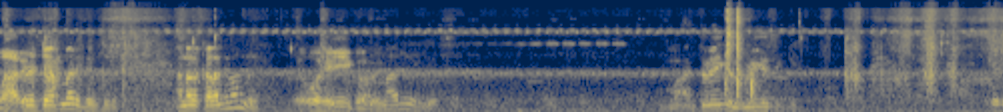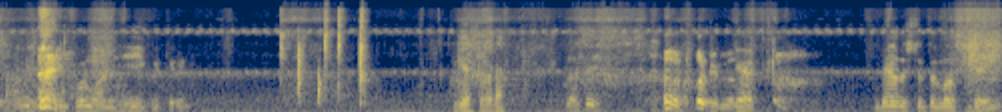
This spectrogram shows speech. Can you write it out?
মারি ওটা ট্যাপ মারি দেখছি আনাল কালা দিয়ে মারবে ও হেই করবে মারি মা তো এই গেল ঘুরে গেছে কি কোন আমি এই কইতে রে গেছে বেটা প্লাসি কঠিন লোক কে দেড় দশটা তো লস দেয়নি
